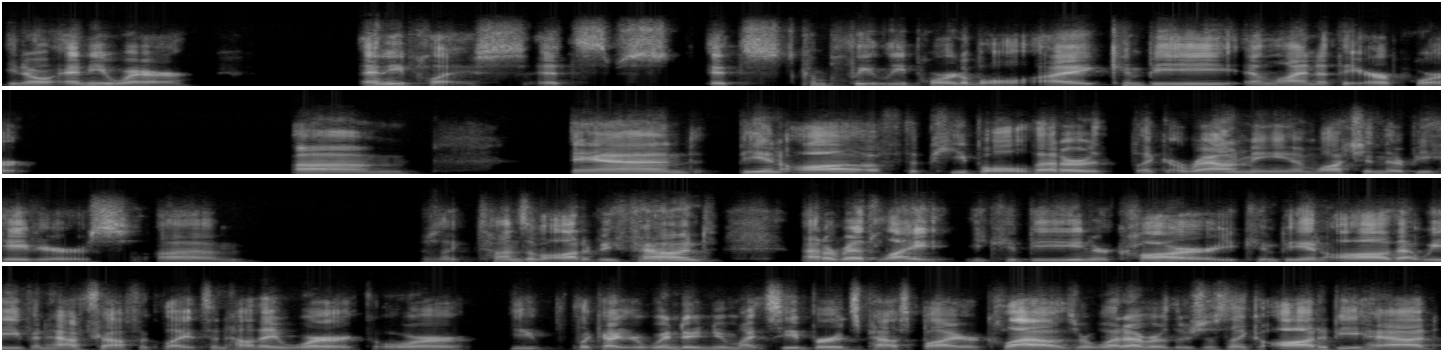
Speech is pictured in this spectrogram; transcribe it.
you know, anywhere, any place. It's it's completely portable. I can be in line at the airport um and be in awe of the people that are like around me and watching their behaviors. Um there's like tons of awe to be found at a red light. You could be in your car. You can be in awe that we even have traffic lights and how they work. Or you look out your window and you might see birds pass by or clouds or whatever. There's just like awe to be had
